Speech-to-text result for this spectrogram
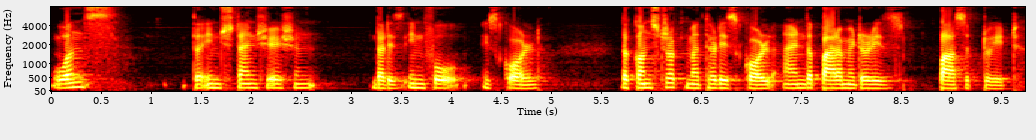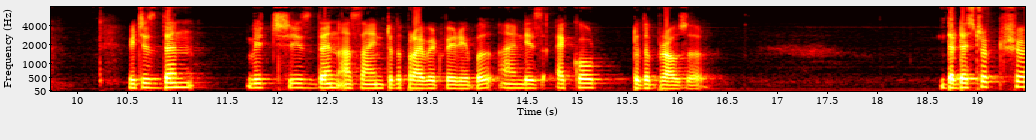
Once the instantiation that is info is called the construct method is called and the parameter is passed to it which is then which is then assigned to the private variable and is echoed to the browser. The destructor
